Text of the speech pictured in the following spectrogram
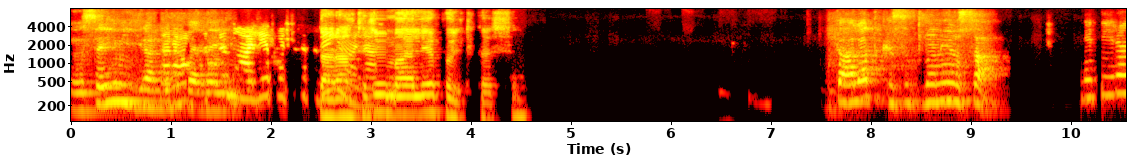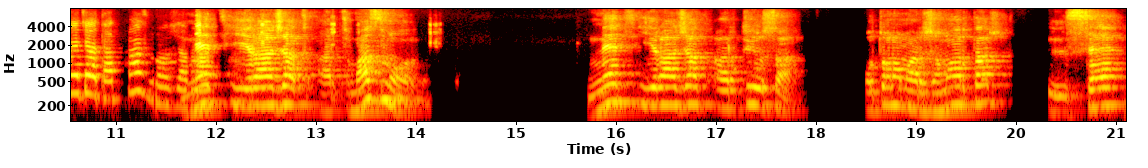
IS'yi mi ilgilendirir? Daraltıcı maliye politikası değil mi hocam? Daraltıcı maliye politikası. İthalat kısıtlanıyorsa Net ihracat atmaz mı o zaman? Net ihracat artmaz mı orada? Net ihracat artıyorsa otonom harcama artar. ise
